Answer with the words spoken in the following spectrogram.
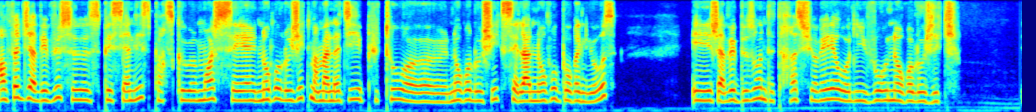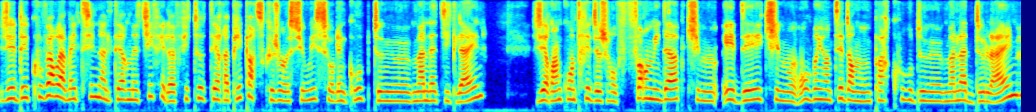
En fait, j'avais vu ce spécialiste parce que moi, c'est neurologique. Ma maladie est plutôt euh, neurologique. C'est la neuroborréliose et j'avais besoin d'être rassurée au niveau neurologique. J'ai découvert la médecine alternative et la phytothérapie parce que je me suis mise sur les groupes de maladies de Lyme. J'ai rencontré des gens formidables qui m'ont aidé, qui m'ont orienté dans mon parcours de malade de Lyme.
